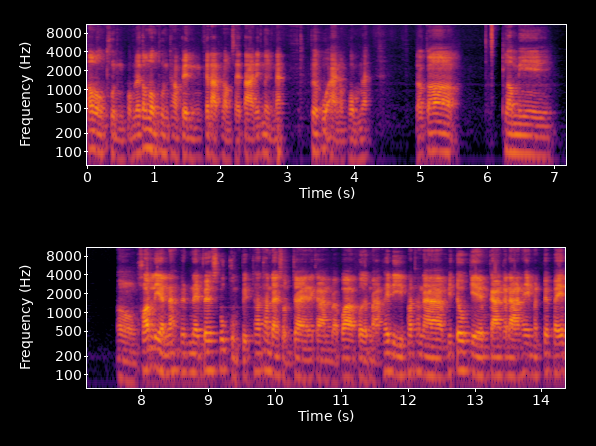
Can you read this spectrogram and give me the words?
ต้องลงทุน ผมเลยต้องลงทุนทำเป็นกระดาษถนอมสายตานิดนึงนะเพื่อผู้อ่านของผมนะแล้วก็เรามีออคอร์สเรียนนะใน Facebook กลุ่มปิดถ้าท่านใดสนใจในการแบบว่าเปิดหมากให้ดีพัฒนามิดเดิลเกมการกระดานให้มันเป๊ะ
